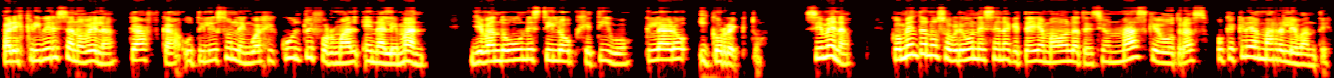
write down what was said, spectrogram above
Para escribir esta novela, Kafka utiliza un lenguaje culto y formal en alemán, llevando un estilo objetivo, claro y correcto. Ximena, coméntanos sobre una escena que te ha llamado la atención más que otras o que creas más relevante.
